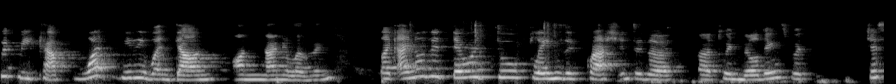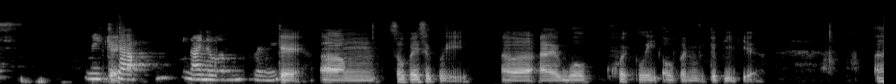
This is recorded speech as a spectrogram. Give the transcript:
quick recap. What really went down on 9/11? Like I know that there were two planes that crashed into the uh, twin buildings, but just recap 9/11 for me. Okay. Um. So basically, uh, I will quickly open Wikipedia. Uh,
